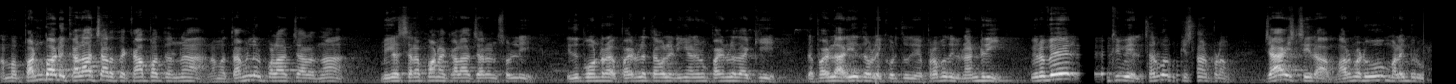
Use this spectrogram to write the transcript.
நம்ம பண்பாடு கலாச்சாரத்தை காப்பாற்றணும்னா நம்ம தமிழர் கலாச்சாரம் தான் மிக சிறப்பான கலாச்சாரம்னு சொல்லி இது போன்ற பயனுள்ள தகவலை நீங்கள் அனைவரும் பயனுள்ளதாக்கி இந்த பயனுள்ள அரிய தகவலை கொடுத்தது பிரபதுக்கு நன்றி. விரவேல் வெற்றிவேல் சர்வம் கிருஷ்ணார்ப்பணம் ஜாய் ஸ்ரீராம். மரமடுவோம் மலைபெறுவோம்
